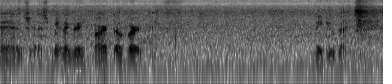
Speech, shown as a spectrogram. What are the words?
And she has been a great part of our life. Thank you guys.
